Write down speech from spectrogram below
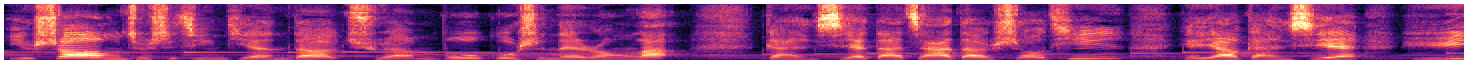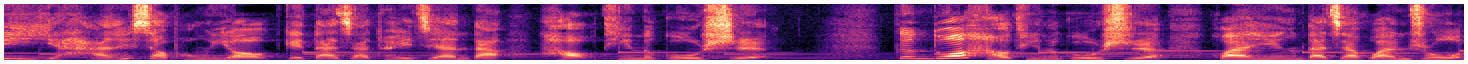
以上就是今天的全部故事内容了，感谢大家的收听，也要感谢于以涵小朋友给大家推荐的好听的故事。更多好听的故事，欢迎大家关注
